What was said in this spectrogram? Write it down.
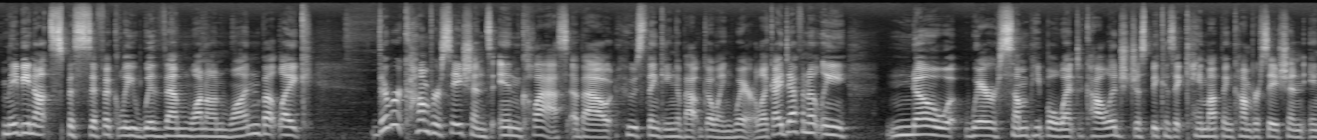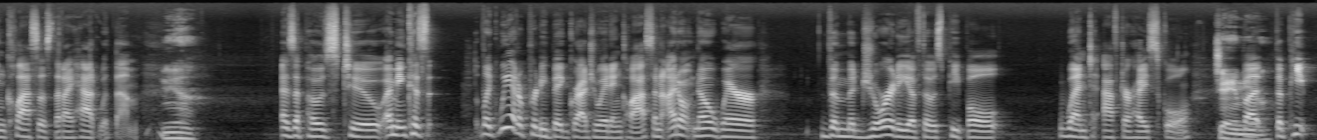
maybe not specifically with them one on one, but like there were conversations in class about who's thinking about going where. Like I definitely know where some people went to college just because it came up in conversation in classes that I had with them yeah. as opposed to I mean cuz like we had a pretty big graduating class and I don't know where the majority of those people went after high school JMU. but the peop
